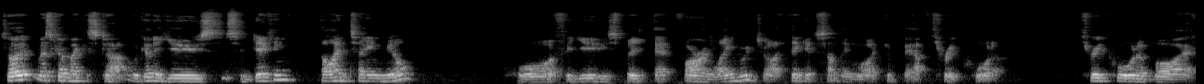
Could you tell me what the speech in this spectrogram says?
So let's go make a start. We're going to use some decking, 19 mil, or for you who speak that foreign language, I think it's something like about three quarter. Three quarter by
